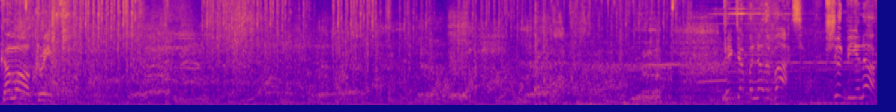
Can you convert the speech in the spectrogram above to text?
Come on, creep. Should be enough.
